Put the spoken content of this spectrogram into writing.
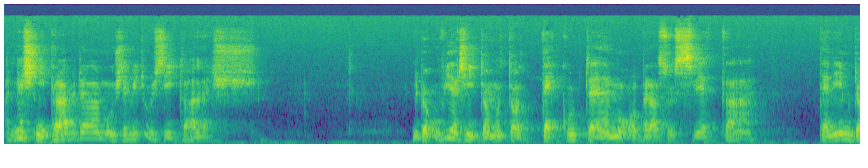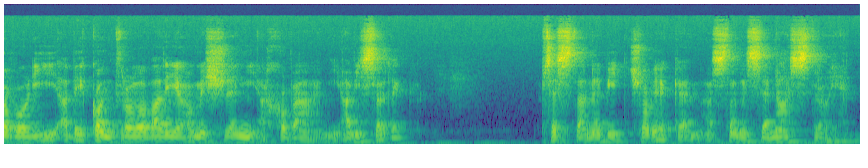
A dnešní pravda může být už zítra lež. Kdo uvěří tomuto tekutému obrazu světa, ten jim dovolí, aby kontrolovali jeho myšlení a chování. A výsledek? Přestane být člověkem a stane se nástrojem.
